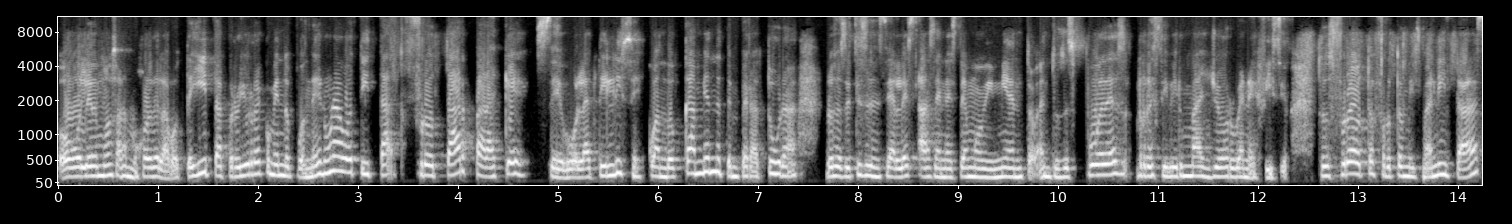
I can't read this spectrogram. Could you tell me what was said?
olemos a lo mejor de la botellita, pero yo recomiendo poner una gotita, frotar para que se volatilice. Cuando cambian de temperatura, los aceites esenciales hacen este movimiento, entonces puedes recibir mayor beneficio. Entonces froto, froto mis manitas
